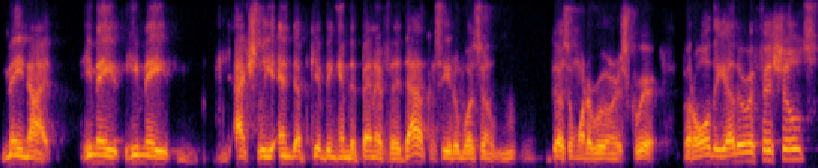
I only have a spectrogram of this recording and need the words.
may not he may he may actually end up giving him the benefit of the doubt because he wasn't doesn't want to ruin his career. But all the other officials,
